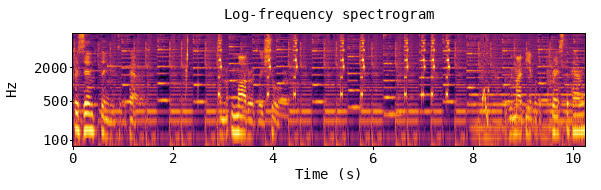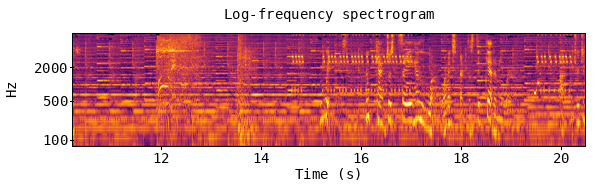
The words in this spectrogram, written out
present things to the parrot. I'm moderately sure. But we might be able to press the parrot. witness, you can't just say hello and expect us to get anywhere. I want you to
